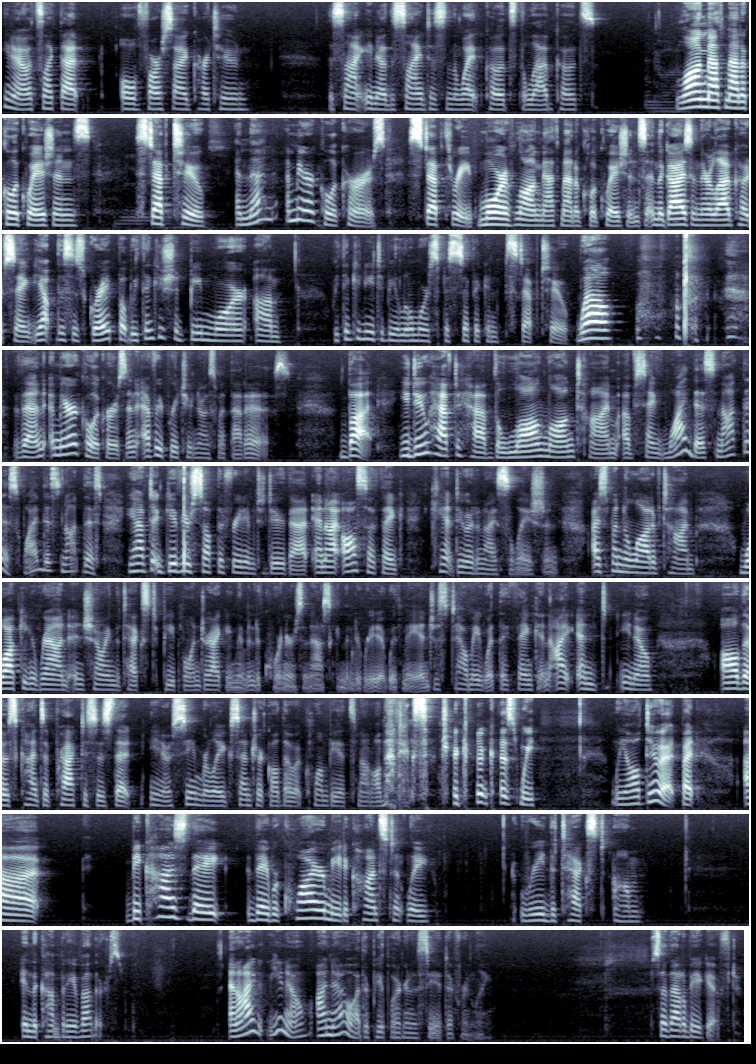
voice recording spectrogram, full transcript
You know, it's like that old Far Side cartoon. The sci- you know, the scientists in the white coats, the lab coats. Long mathematical equations. Step two. And then a miracle occurs. Step three, more long mathematical equations. And the guys in their lab coats saying, yep, this is great, but we think you should be more, um, we think you need to be a little more specific in step two. Well, then a miracle occurs, and every preacher knows what that is. But you do have to have the long, long time of saying, why this, not this? Why this, not this? You have to give yourself the freedom to do that. And I also think you can't do it in isolation. I spend a lot of time walking around and showing the text to people and dragging them into corners and asking them to read it with me and just tell me what they think. And I, and, you know, all those kinds of practices that, you know, seem really eccentric, although at Columbia it's not all that eccentric because we, we all do it. But uh, because they, they require me to constantly read the text um, in the company of others. And I, you know, I know other people are going to see it differently. So that'll be a gift.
